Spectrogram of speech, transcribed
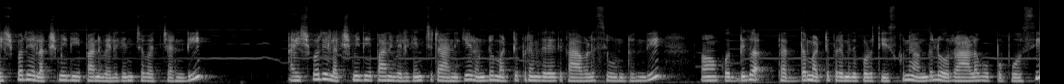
ఐశ్వర్య లక్ష్మీ దీపాన్ని వెలిగించవచ్చండి. ఐశ్వర్య లక్ష్మీ దీపాన్ని వెలిగించడానికి రెండు మట్టి ప్రమిదలు అయితే కావలసి ఉంటుంది. కొద్దిగా పెద్ద మట్టి ప్రమిద కూడా తీసుకుని అందులో రాళ్ళ ఉప్పు పోసి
